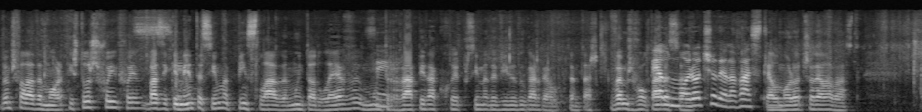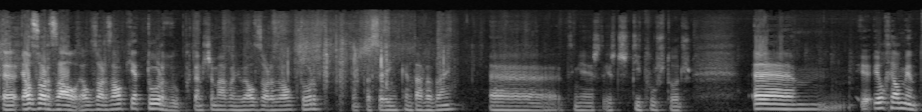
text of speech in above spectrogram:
vamos falar da morte. Isto hoje foi, foi basicamente assim uma pincelada muito ao de leve, muito Sim. rápida a correr por cima da vida do Gardel. Portanto, acho que vamos voltar a El Morocho de la Basta. El Morocho della Basta. Uh, El Zorzal, El Zorzal que é tordo, portanto chamavam-lhe o El Zorzal tordo, portanto, passarinho que cantava bem, uh, tinha este- estes títulos todos. Uh, ele realmente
